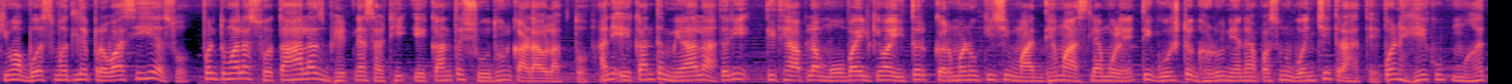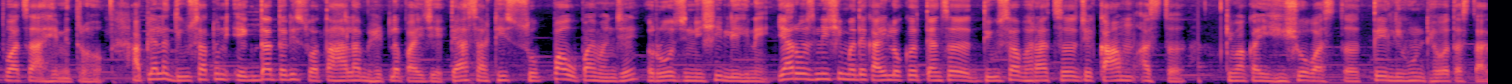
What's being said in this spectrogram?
किंवा बसमधले प्रवासीही असो पण तुम्हाला स्वतःलाच भेटण्यासाठी एकांत शोधून काढावा लागतो. आणि एकांत मिळाला तरी तिथे आपला मोबाईल किंवा इतर करमणुकीची माध्यमं असल्यामुळे ती गोष्ट घडून येण्यापासून वंचित राहते. पण हे खूप महत्वाचं आहे मित्र हो. आपल्याला दिवसातून एकदा तरी स्वतःला भेटलं पाहिजे. त्यासाठी सोपा उपाय म्हणजे रोजनिशी लिहिणे. या रोजनिशीमध्ये काही लोक त्यांचं दिवसाभराचं जे काम असतं किंवा काही हिशोब असतं ते लिहून ठेवत असतात.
